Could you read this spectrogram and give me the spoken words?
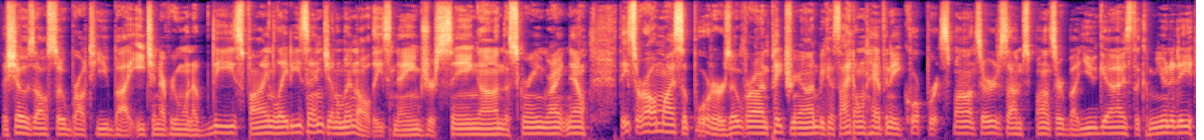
The show is also brought to you by each and every one of these fine ladies and gentlemen. All these names you're seeing on the screen right now. These are all my supporters over on Patreon because I don't have any corporate sponsors. I'm sponsored by you guys, the community.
